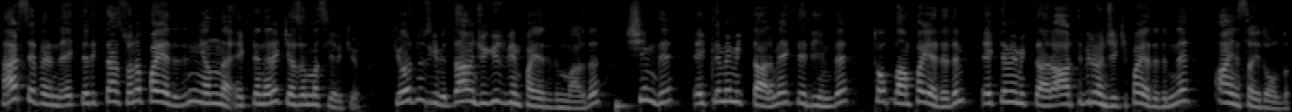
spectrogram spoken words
her seferinde ekledikten sonra pay adedinin yanına eklenerek yazılması gerekiyor. Gördüğünüz gibi daha önce 100 bin pay adedim vardı. Şimdi ekleme miktarımı eklediğimde toplam pay adedim ekleme miktarı artı bir önceki pay adedimle aynı sayıda oldu.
